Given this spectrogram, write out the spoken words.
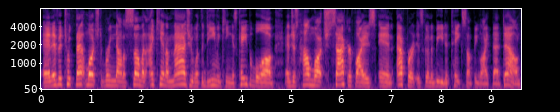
And if it took that much to bring down a summon, I can't imagine what the Demon King is capable of and just how much sacrifice and effort it's going to be to take something like that down.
